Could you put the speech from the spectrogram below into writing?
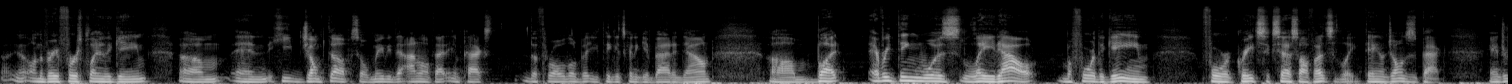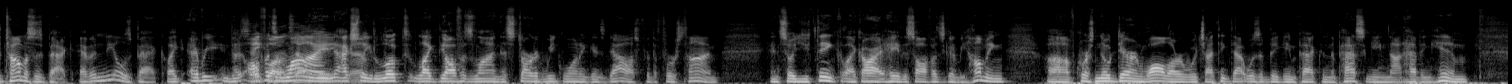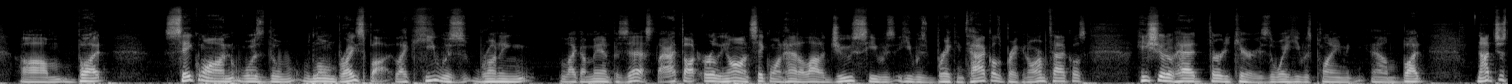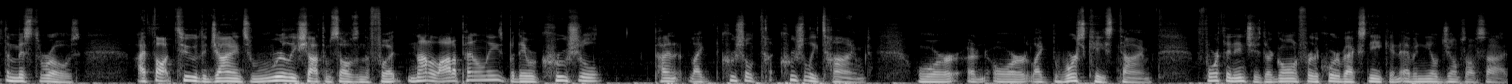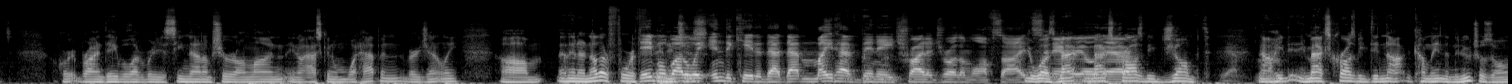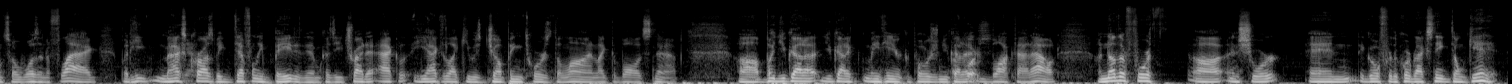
on the very first play of the game, um, and he jumped up. So maybe that, I don't know if that impacts the throw a little bit. You think it's going to get batted down, um, but everything was laid out before the game for great success offensively. Daniel Jones is back. Andrew Thomas is back. Evan Neal is back. Like every the Saquon's offensive line healthy, actually yeah. looked like the offensive line that started week one against Dallas for the first time. And so you think like, all right, hey, this offense is going to be humming. Uh, of course, no Darren Waller, which I think that was a big impact in the passing game, not having him. Um, but Saquon was the lone bright spot. Like he was running like a man possessed. Like I thought early on, Saquon had a lot of juice. He was he was breaking tackles, breaking arm tackles. He should have had 30 carries the way he was playing. Um, but not just the missed throws. I thought too the Giants really shot themselves in the foot. Not a lot of penalties, but they were crucial, like crucial, t- crucially timed, or or like the worst case time. Fourth and inches, they're going for the quarterback sneak, and Evan Neal jumps off sides. Brian Daboll, everybody has seen that, I'm sure, online. You know, asking him what happened very gently. Um, and then another fourth. Daboll, by the way, indicated that that might have been a try to draw them offside. It was Ma- Max. Crosby jumped. Yeah. Now he Maxx Crosby did not come into the neutral zone, so it wasn't a flag. But he Maxx Crosby definitely baited him because he tried to act. He acted like he was jumping towards the line, like the ball had snapped. Uh, but you gotta you gotta maintain your composure and you gotta block that out. Another fourth uh, and short, and they go for the quarterback sneak. Don't get it.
